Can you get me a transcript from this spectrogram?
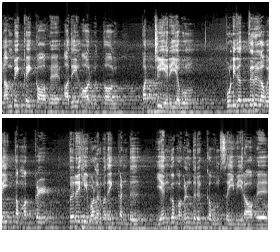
நம்பிக்கைக்காக அதே ஆர்வத்தால் பற்றி எறியவும். புனித திருகவை தம் மக்கள் பெருகி வளர்வதைக் கண்டு எங்கு மகிழ்ந்திருக்கவும் செய்வீராக.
